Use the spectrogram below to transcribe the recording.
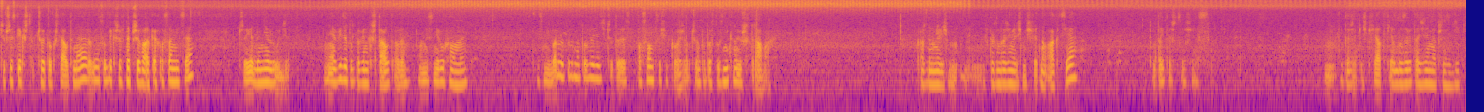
Czy wszystkie kszt- człowiekokształtne robią sobie krzywdę przy walkach o samice, czy jedynie ludzie? No nie, widzę tu pewien kształt, ale on jest nieruchomy. Jest mi bardzo trudno powiedzieć, czy to jest pasący się kozioł, czy on po prostu zniknął już w trawach. W każdym, mieliśmy, w każdym razie mieliśmy świetną akcję. Tutaj też coś jest. Tu też jakieś kwiatki albo zryta ziemia przez dziki.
